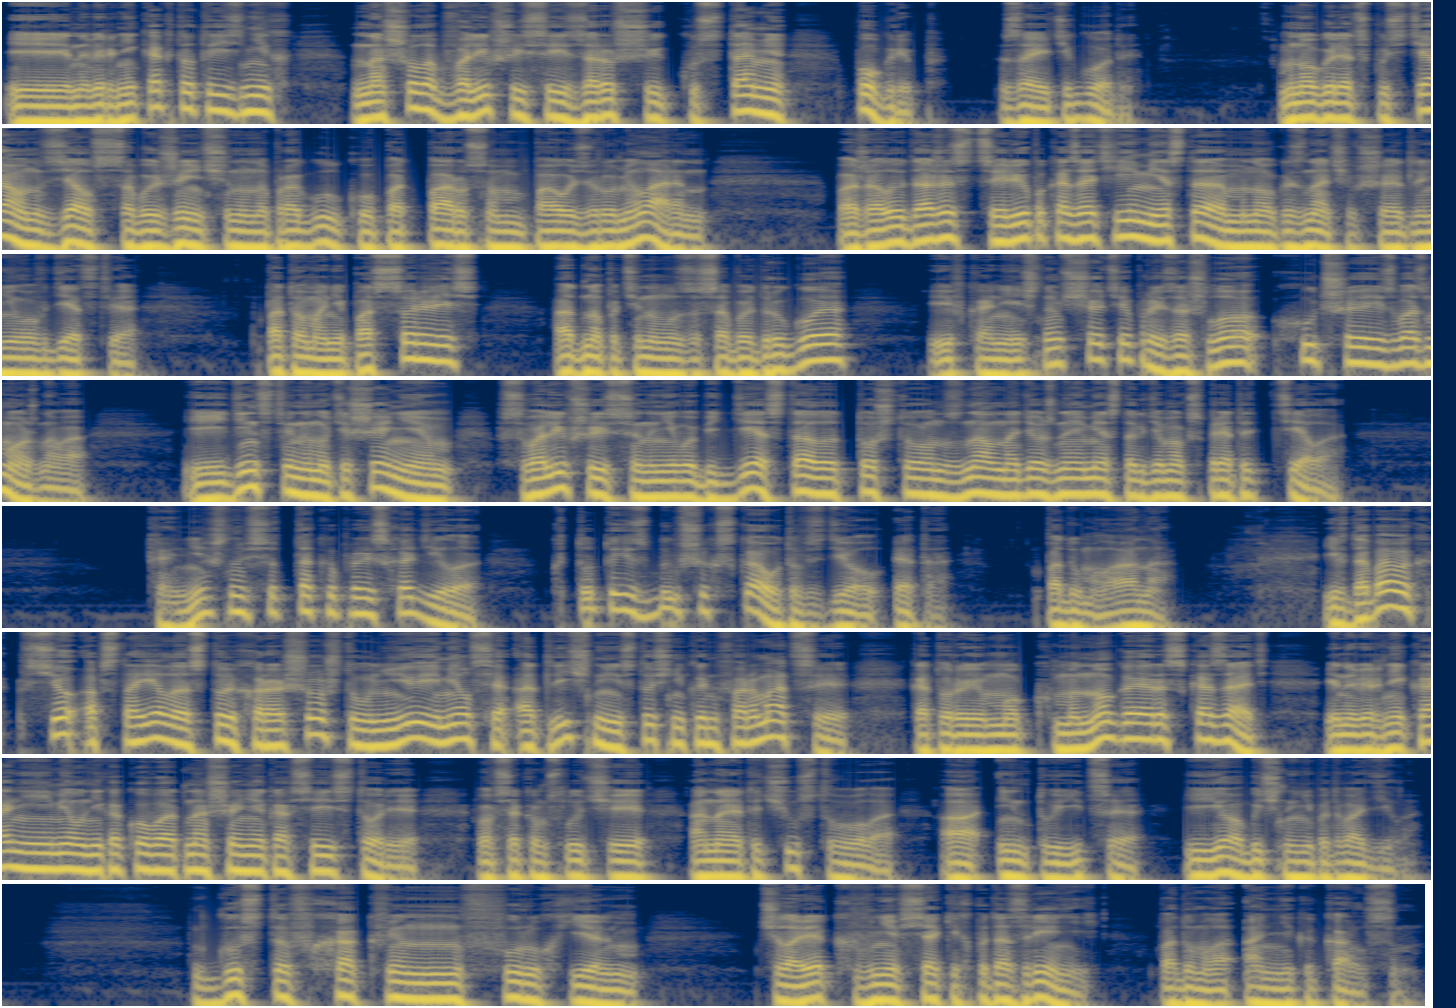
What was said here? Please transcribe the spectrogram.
и наверняка кто-то из них нашел обвалившийся и заросший кустами погреб за эти годы. Много лет спустя он взял с собой женщину на прогулку под парусом по озеру Миларен – пожалуй, даже с целью показать ей место, много значившее для него в детстве. Потом они поссорились, одно потянуло за собой другое, и в конечном счете произошло худшее из возможного. И единственным утешением в свалившейся на него беде стало то, что он знал надежное место, где мог спрятать тело. Конечно, все так и происходило. Кто-то из бывших скаутов сделал это, подумала она. И вдобавок все обстояло столь хорошо, что у нее имелся отличный источник информации, который мог многое рассказать, и наверняка не имел никакого отношения ко всей истории. Во всяком случае, она это чувствовала, а интуиция ее обычно не подводила. Густав Хаквин Фурухельм, человек вне всяких подозрений, подумала Анника Карлсон.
